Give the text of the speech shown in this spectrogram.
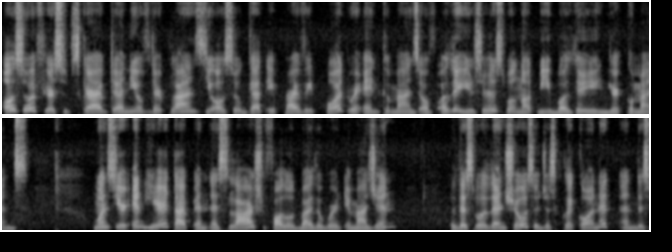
Also if you're subscribed to any of their plans you also get a private bot wherein commands of other users will not be bothering your commands. Once you're in here, type in a slash followed by the word imagine. This will then show, so just click on it and this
